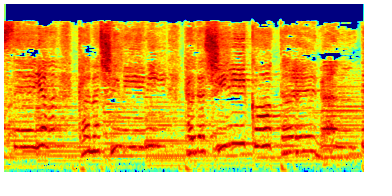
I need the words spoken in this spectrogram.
せや悲しみに正しい答えなんて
